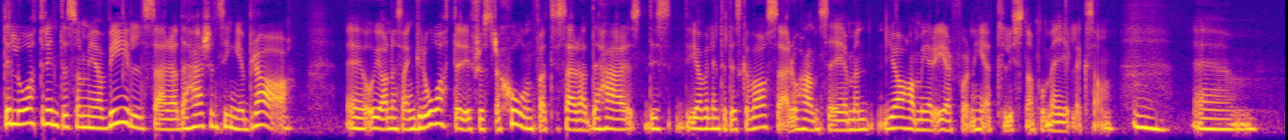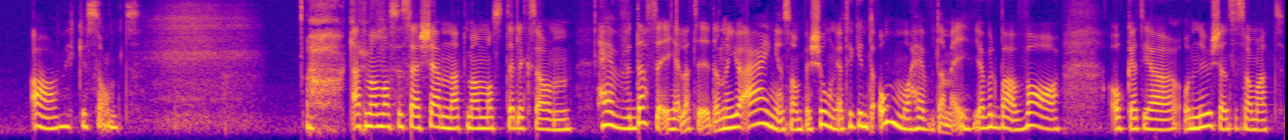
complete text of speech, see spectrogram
det låter inte som jag vill. Så här, det här känns inget bra. Eh, och jag nästan gråter i frustration för att så här, det här, det, jag vill inte att det ska vara så här. Och han säger men jag har mer erfarenhet, lyssna på mig liksom. Ehm, ja, mycket sånt. Att man måste så känna att man måste liksom hävda sig hela tiden. Och jag är ingen sån person. Jag tycker inte om att hävda mig. Jag vill bara vara. Och, att jag, och nu känns det som att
